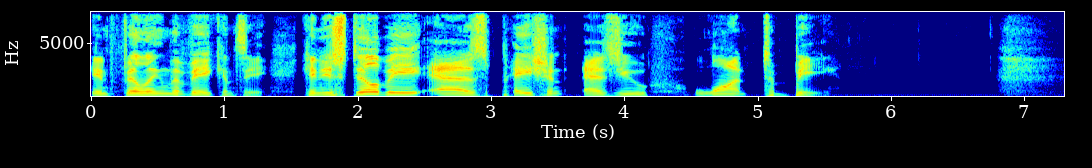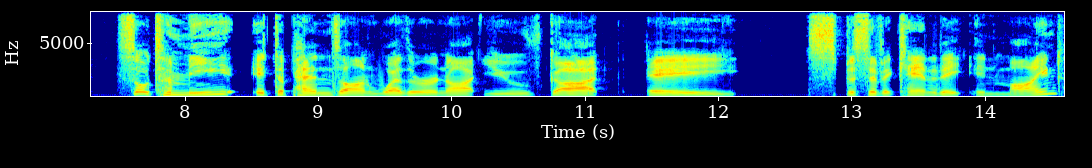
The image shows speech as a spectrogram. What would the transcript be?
in filling the vacancy? Can you still be as patient as you want to be? So to me, it depends on whether or not you've got a specific candidate in mind,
